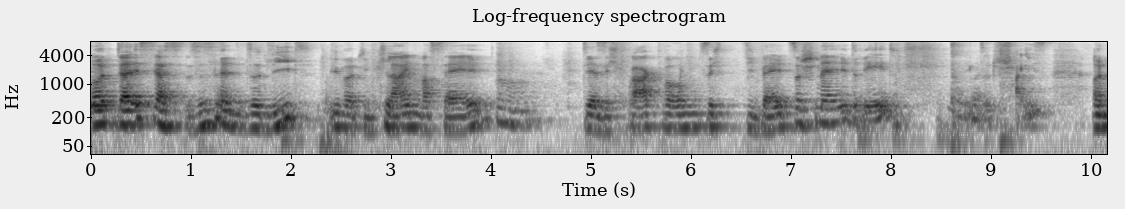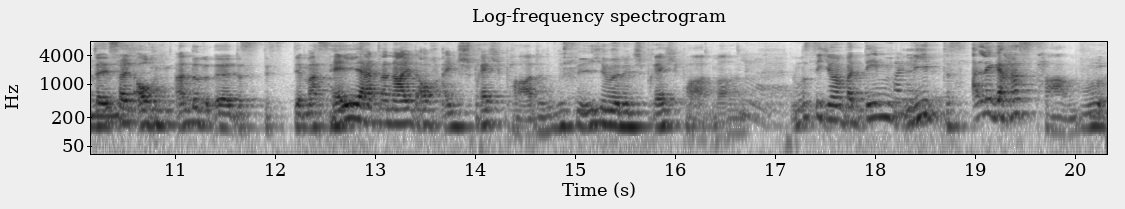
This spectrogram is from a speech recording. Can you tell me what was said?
Und da ist das, das ist halt so ein Lied über den kleinen Marcel, der sich fragt, warum sich die Welt so schnell dreht. Irgend so ein Scheiß. Und da ist halt auch ein anderer, äh, das, das, der Marcel der hat dann halt auch einen Sprechpart. Und dann musste ich immer den Sprechpart machen. Dann musste ich immer bei dem Lied, das alle gehasst haben, wo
